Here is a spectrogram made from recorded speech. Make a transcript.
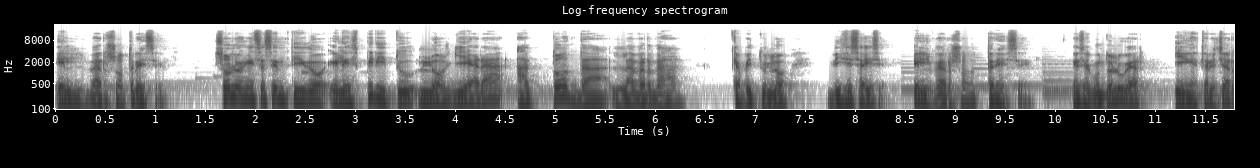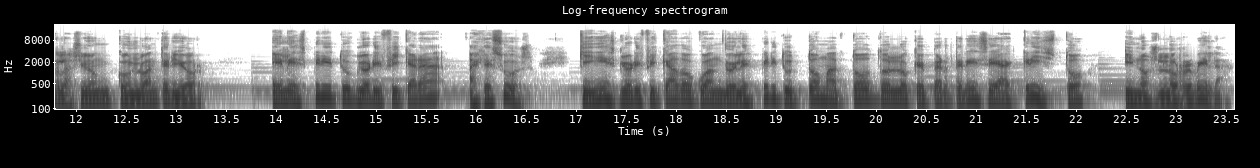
el verso 13. Solo en ese sentido el Espíritu los guiará a toda la verdad, capítulo 16, el verso 13. En segundo lugar, y en estrecha relación con lo anterior, el Espíritu glorificará a Jesús, quien es glorificado cuando el Espíritu toma todo lo que pertenece a Cristo y nos lo revela.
